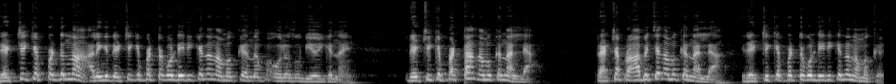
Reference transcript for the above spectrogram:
രക്ഷിക്കപ്പെടുന്ന അല്ലെങ്കിൽ രക്ഷിക്കപ്പെട്ടുകൊണ്ടിരിക്കുന്ന നമുക്ക് എന്ന് പൗലോസ് ഉപയോഗിക്കുന്നത്. രക്ഷിക്കപ്പെട്ട നമുക്കെന്നല്ല രക്ഷ പ്രാപിച്ച നമുക്കെന്നല്ല രക്ഷിക്കപ്പെട്ടുകൊണ്ടിരിക്കുന്ന നമുക്ക്.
